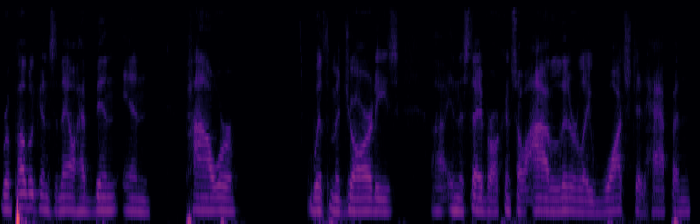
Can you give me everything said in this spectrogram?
Republicans now have been in power with majorities uh, in the state of Arkansas. I literally watched it happen.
